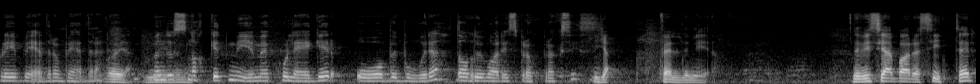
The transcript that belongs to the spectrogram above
Blir bedre og bedre. Å ja, Men du snakket mye med kolleger og beboere da du var i språkpraksis? Ja, veldig mye. Det hvis jeg bare sitter,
